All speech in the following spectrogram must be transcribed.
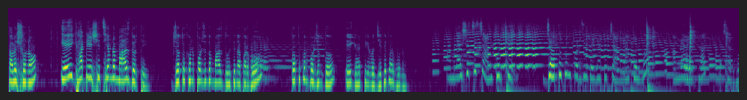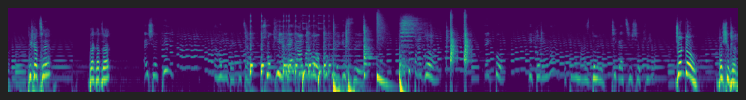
তাহলে শোনো এই ঘাটে এসেছি আমরা মাছ ধরতে। যতক্ষণ পর্যন্ত মাছ ধরতে না পারব ততক্ষণ পর্যন্ত এই ঘাট থেকে আমরা যেতে পারব না। আমরা এসেছি চান করতে। যতক্ষণ পর্যন্ত এই ঘাটে চান না করব আমরা এই ঘাট ছাড়বো না। ঠিক আছে? দেখা যাক। এই সখী তাহলে দেখা যাক। সখী দেখা আবার কত খুলে গেছে। তো পাগল। দেখব। কি করে ওরা? এখানে মাছ ধরে। ঠিক আছে সখী। জন্ড বসে ফেল।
